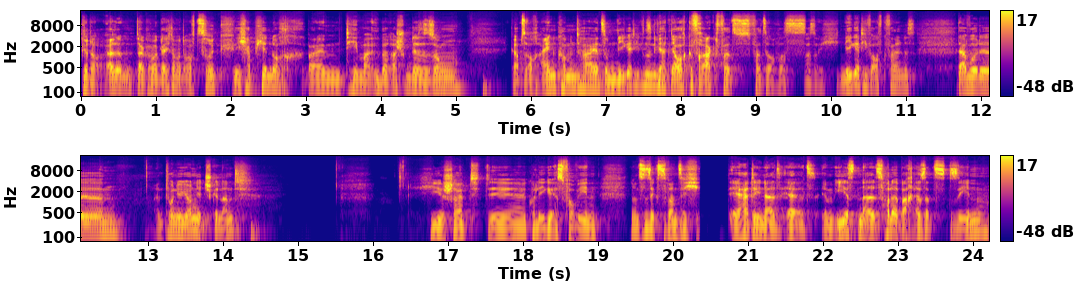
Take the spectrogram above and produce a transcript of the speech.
genau. Also da kommen wir gleich nochmal drauf zurück. Ich habe hier noch beim Thema Überraschung der Saison gab es auch einen Kommentar jetzt im negativen Sinne. Wir hatten ja auch gefragt, falls, falls auch was, was euch negativ aufgefallen ist. Da wurde ähm, Antonio Jonic genannt. Hier schreibt der Kollege SVW 1926, er hatte ihn als, er als im ehesten als Hollerbach-Ersatz gesehen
